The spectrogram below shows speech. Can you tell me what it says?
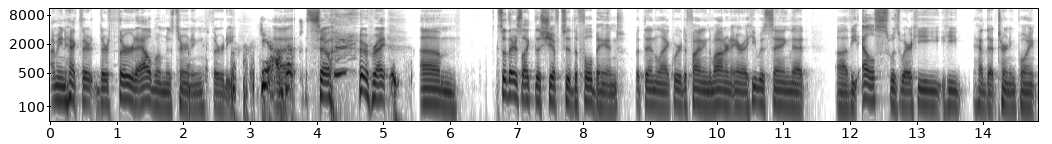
I mean, heck, their their third album is turning thirty. Yeah. Uh, so right um so there's like the shift to the full band but then like we're defining the modern era he was saying that uh the else was where he he had that turning point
